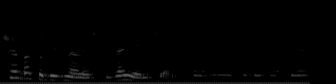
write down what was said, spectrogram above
trzeba sobie znaleźć zajęcie. Robimy sobie takie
